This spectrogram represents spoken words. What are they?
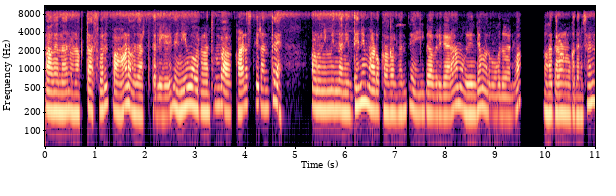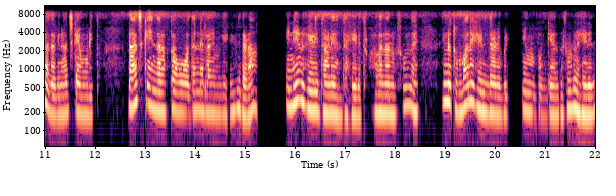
ಆಗ ನಾನು ನಗ್ತಾ ಸ್ವಲ್ಪ ಆಳವಾದ ಅರ್ಥದಲ್ಲಿ ಹೇಳಿದೆ. ನೀವು ಅವ್ರನ್ನ ತುಂಬ ಕಾಣಿಸ್ತೀರಂತೆ ಅವಳು ನಿಮ್ಮಿಂದ ನಿದ್ದೆನೇ ಮಾಡೋಕ್ಕಾಗಲ್ವಂತೆ. ಈಗ ಅವರಿಗೆ ಆರಾಮಾಗಿ ನಿದ್ದೆ ಮಾಡಬಹುದು ಅಲ್ವಾ? ಆಗ ತರುಣ್ ಮುಖದಲ್ಲಿ ಸಣ್ಣದಾಗಿ ನಾಚಿಕೆ ಮೂಡಿತು ನಾಚಿಕೆಯಿಂದ ನಗ್ತಾ ಓ ಅದನ್ನೆಲ್ಲ ನಿಮಗೆ ಹೇಳಿದಳ? ಇನ್ನೇನು ಹೇಳಿದ್ದಾಳೆ ಅಂತ ಹೇಳಿದ್ರು. ಆಗ ನಾನು ಸುಮ್ಮನೆ ಇನ್ನು ತುಂಬಾನೇ ಹೇಳಿದ್ದಾಳೆ ಬಿಟ್ಟು ನಿಮ್ಮ ಬಗ್ಗೆ ಅಂತ ಸುಳ್ಳು ಹೇಳಿದೆ.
